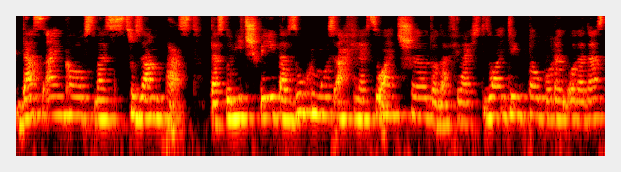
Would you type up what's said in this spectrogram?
das einkaufst, was zusammenpasst. Dass du nicht später suchen musst, ach, vielleicht so ein Shirt oder vielleicht so ein Tanktop oder, oder das.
